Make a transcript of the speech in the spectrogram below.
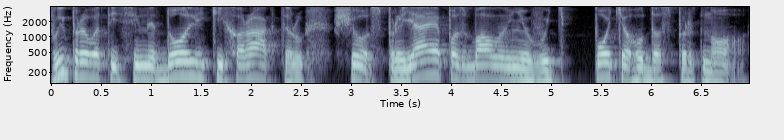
виправити ці недоліки характеру, що сприяє позбавленню від потягу до спиртного.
